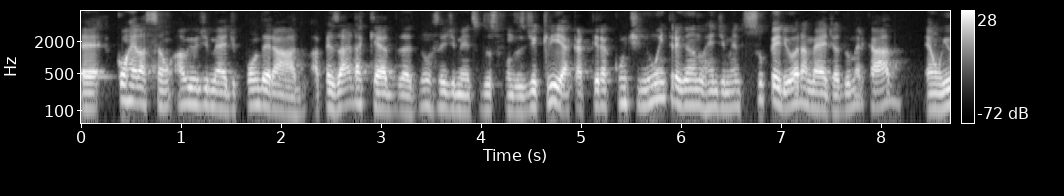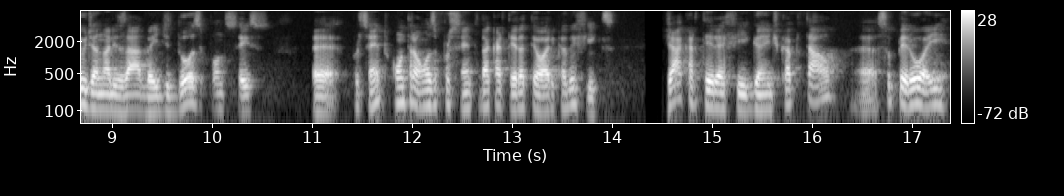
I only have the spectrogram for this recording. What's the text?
É, com relação ao yield médio ponderado, apesar da queda nos rendimentos dos fundos de CRI, a carteira continua entregando um rendimento superior à média do mercado, é um yield anualizado aí de 12,6% é, contra 11% da carteira teórica do IFIX. Já a carteira FI ganho de capital é, superou aí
